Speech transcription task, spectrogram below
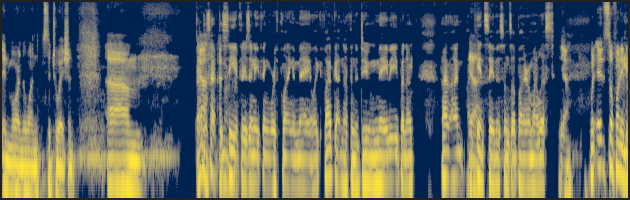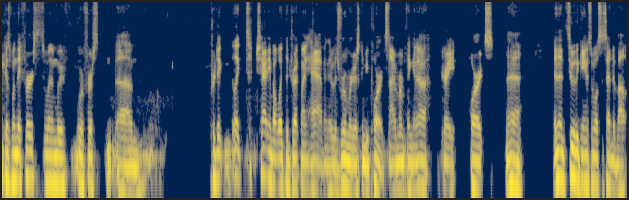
in more than one situation um I yeah, just have to see know. if there's anything worth playing in May. Like if I've got nothing to do, maybe. But I'm, I'm, I'm I can't say this one's up there on my list. Yeah, when, it's so funny because when they first when we were first um, predict like t- chatting about what the direct might have, and it was rumored there's going to be ports, and I remember thinking, "Oh, great ports," eh. and then two of the games I'm most excited about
